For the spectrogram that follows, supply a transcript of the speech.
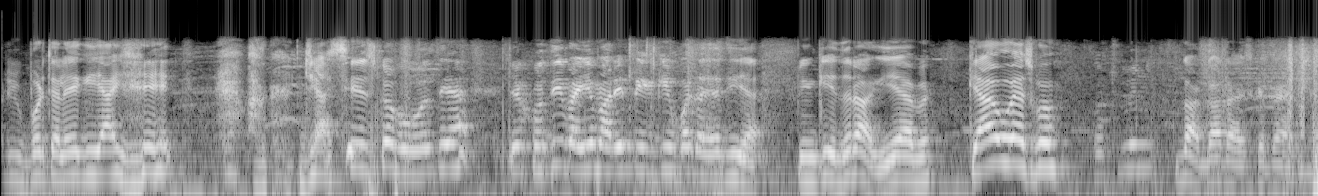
ऊपर चलेगी या ये। जैसे इसको बोलते हैं ये खुद ही भाई हमारी पिंकी ऊपर चल जाती है। पिंकी इधर आ गई है अब। क्या हुआ इसको? कुछ भी नहीं। धागा था इसके पैर में।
